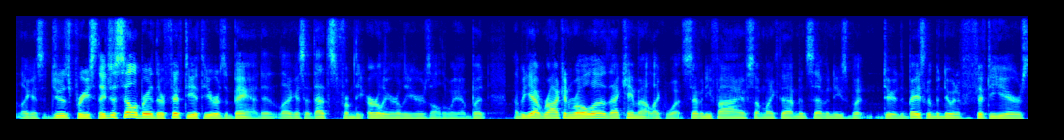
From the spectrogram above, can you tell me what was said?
like I said, Judas Priest, they just celebrated their 50th year as a band. And like I said, that's from the early, early years all the way up. But Uh, but yeah, Rock and Rolla that came out like what seventy five, something like that, mid seventies. But dude, they've basically been doing it for fifty years,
